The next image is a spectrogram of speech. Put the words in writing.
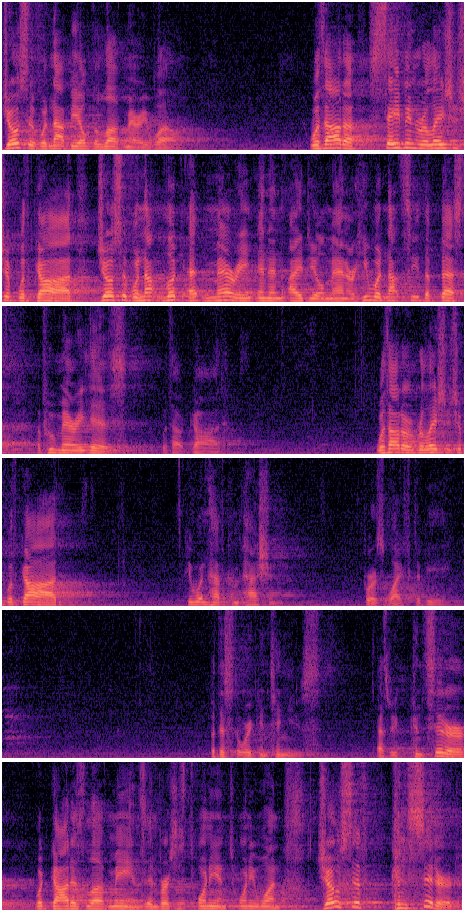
Joseph would not be able to love Mary well. Without a saving relationship with God, Joseph would not look at Mary in an ideal manner. He would not see the best of who Mary is without God. Without a relationship with God, he wouldn't have compassion for his wife to be. But the story continues as we consider what God is love means in verses 20 and 21. Joseph considered,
